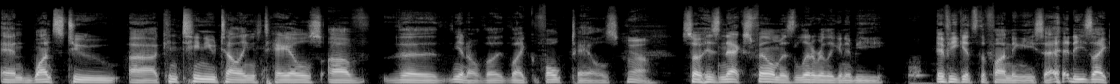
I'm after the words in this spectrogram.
and wants to uh, continue telling tales of the you know the like folk tales. Yeah. So his next film is literally going to be if he gets the funding. He said he's like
